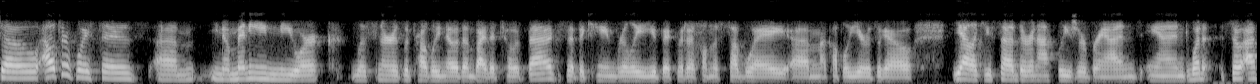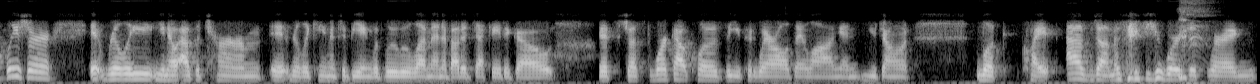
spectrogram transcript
So Outdoor Voices, um, you know, many New York listeners would probably know them by the tote bags that became really ubiquitous on the subway um, a couple years ago. Yeah, like you said, they're an athleisure brand, and what so athleisure, it really, you know, as a term, it really came into being with Lululemon about a decade ago. It's just workout clothes that you could wear all day long, and you don't look quite as dumb as if you were just wearing,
